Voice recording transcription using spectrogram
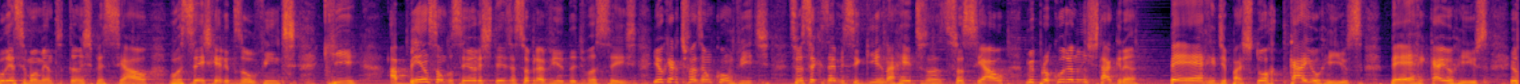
por esse momento tão especial. Vocês, queridos ouvintes, que a bênção do Senhor esteja sobre a vida de vocês. E eu quero te fazer um convite. Se você quiser me seguir na rede social, me procura no Instagram. PR de Pastor Caio Rios. PR Caio Rios. Eu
